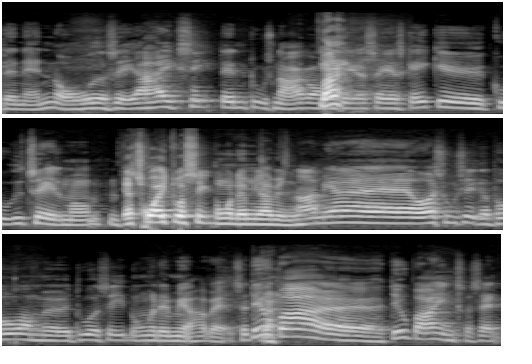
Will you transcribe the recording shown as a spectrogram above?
den anden overhovedet er set. Jeg har ikke set den, du snakker om Nej. der, så jeg skal ikke øh, kunne udtale mig om den. Jeg tror ikke, du har set nogen af dem, jeg vil. Nej, men jeg er også usikker på, om øh, du har set nogle af dem, jeg har valgt. Så det er, ja. jo, bare, øh, det er jo bare interessant.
